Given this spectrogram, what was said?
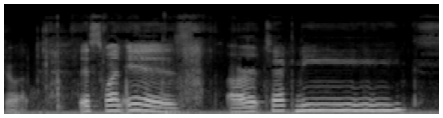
show up. This one is Art Techniques.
